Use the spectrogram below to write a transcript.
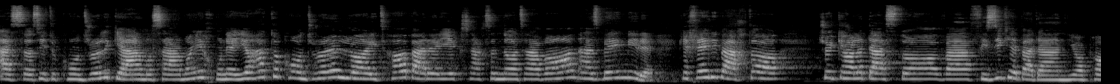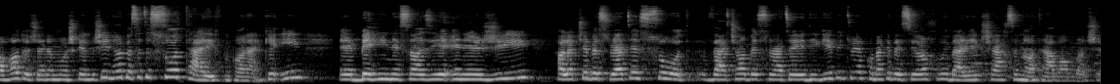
اساسی تو کنترل گرم و سرمایه خونه یا حتی کنترل لایت ها برای یک شخص ناتوان از بین میره که خیلی وقتا چون که حالا دستا و فیزیک بدن یا پاها دچار مشکل میشه اینها به صورت صوت تعریف می‌کنن که این بهینه سازی انرژی حالا چه به صورت صوت و چه به صورت دیگه می‌تونه کمک بسیار خوبی برای یک شخص ناتوان باشه.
